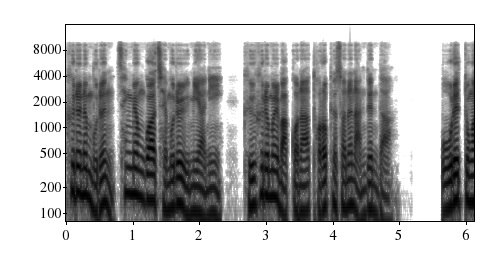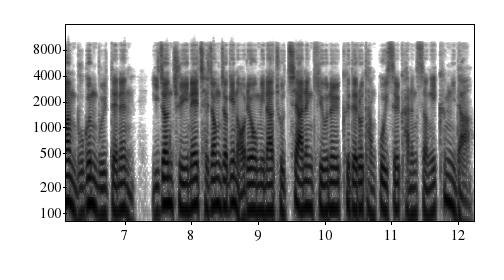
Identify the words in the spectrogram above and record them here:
흐르는 물은 생명과 재물을 의미하니 그 흐름을 막거나 더럽혀서는 안 된다. 오랫동안 묵은 물때는 이전 주인의 재정적인 어려움이나 좋지 않은 기운을 그대로 담고 있을 가능성이 큽니다.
